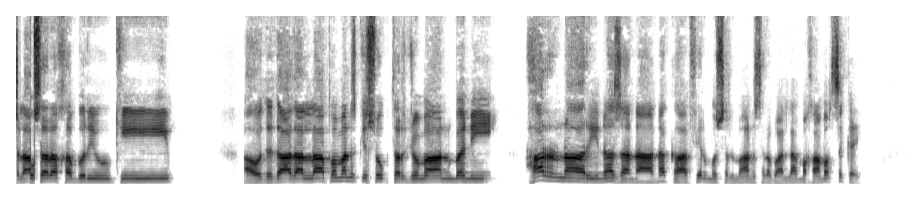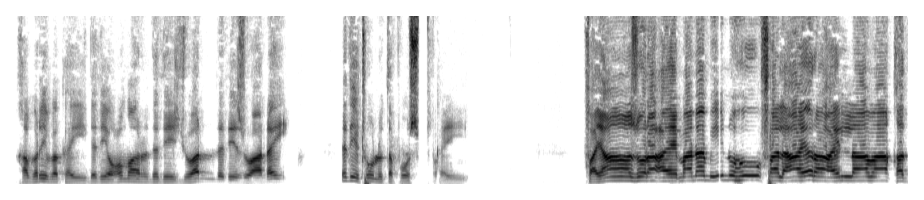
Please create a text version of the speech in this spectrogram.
چلا سره خبرې وکړي او د دا د الله په منځ کې څوک ترجمان بني هر ناری نه زنا نه کافر مسلمان سره به الله مخامخ څه کوي خبرې وکړي د دې عمر د دې ژوند د دې ځواني د دې ټولو تپوس کوي فينظر ايمن منه فلا يرى الا ما قد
